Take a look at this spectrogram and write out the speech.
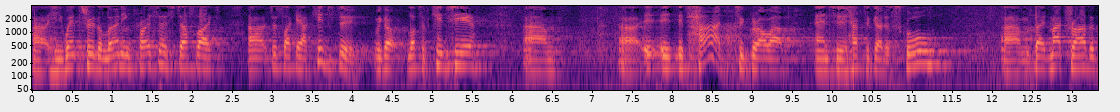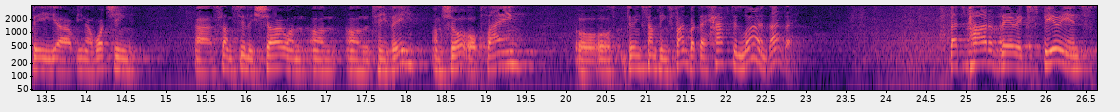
Uh, he went through the learning process just like, uh, just like our kids do. We've got lots of kids here. Um, uh, it, it, it's hard to grow up and to have to go to school. Um, they'd much rather be, uh, you know, watching uh, some silly show on, on, on TV, I'm sure, or playing, or, or doing something fun, but they have to learn, don't they? That's part of their experience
